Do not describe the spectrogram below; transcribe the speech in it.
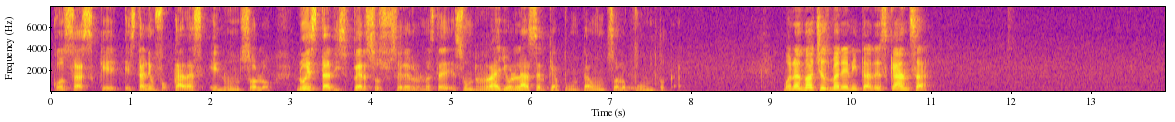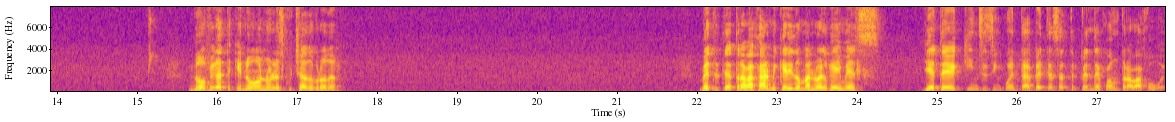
cosas que están enfocadas en un solo. No está disperso su cerebro, no está, es un rayo láser que apunta a un solo punto, cabrón. Buenas noches, Marianita, descansa. No, fíjate que no, no lo he escuchado, brother. Métete a trabajar, mi querido Manuel Gamers. YT 1550, vete a hacerte pendejo a un trabajo, güey.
